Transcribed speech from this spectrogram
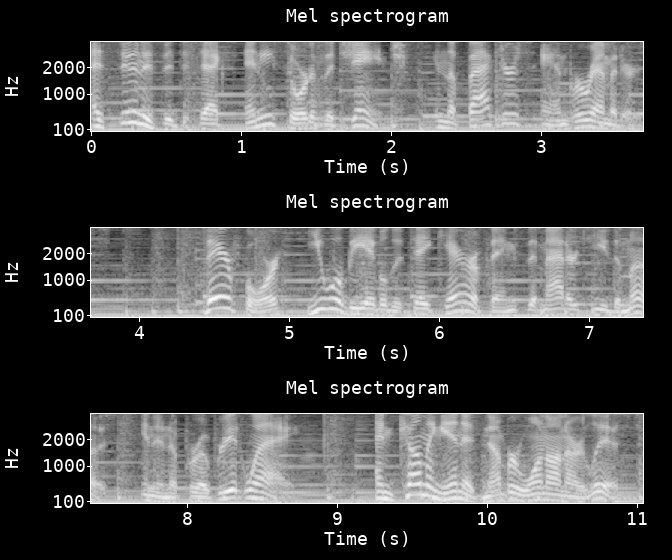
as soon as it detects any sort of the change in the factors and parameters. Therefore, you will be able to take care of things that matter to you the most in an appropriate way. And coming in at number one on our list,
